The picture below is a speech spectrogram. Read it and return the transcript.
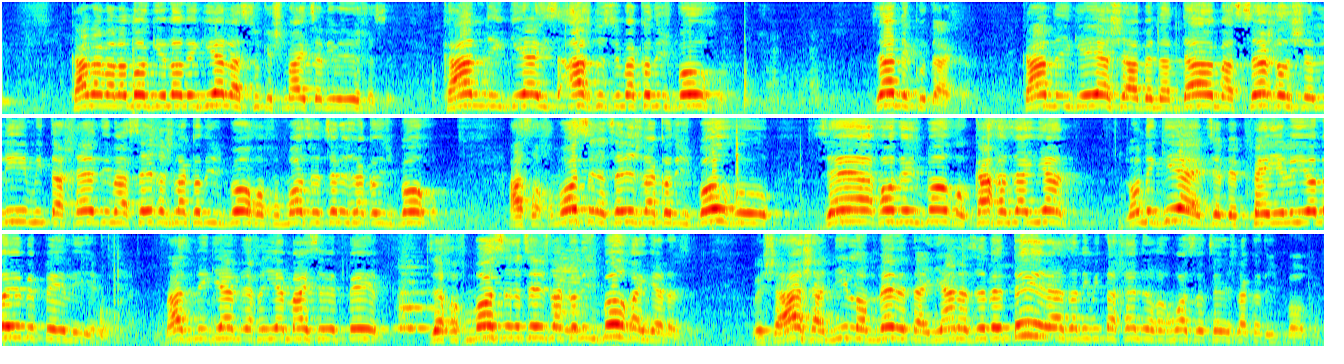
כאן אבל נגיע, לא נגיע לעסוק כשמייצה לי בדי הלכסה. כאן נגיע איסאחדוס עם הקדוש ברוך הוא. זה הנקודה כאן. כאן הגיע שהבן אדם, השכל שלי מתאחד עם השכל של הקדוש ברוך הוא, חוכמוס רצינו של הקדוש ברוך הוא. אז חוכמוס רצינו של הקדוש ברוך הוא, זה הקדוש ברוך הוא, ככה זה העניין. לא נגיע אם זה בפייל או לא יהיה בפייל יהיה. מה זה נגיע אם זה יהיה מייסה בפייל? זה חוכמוס רצינו של הקדוש ברוך העניין הזה. בשעה שאני לומד את העניין הזה בתרא, אז אני מתאחד עם חוכמוס רצינו של הקדוש ברוך הוא.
